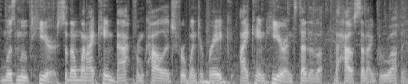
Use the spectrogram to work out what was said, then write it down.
was moved here so then when i came back from college for winter break i came here instead of the, the house that i grew up in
